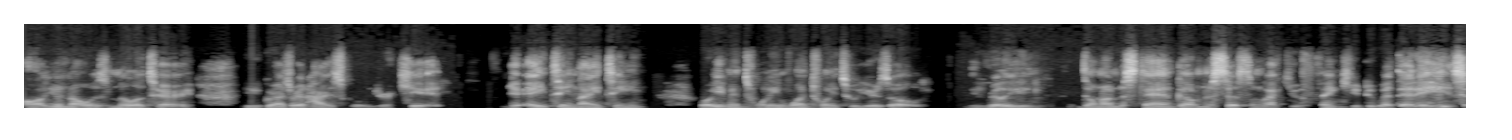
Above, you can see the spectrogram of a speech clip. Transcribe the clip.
all you know is military, you graduate high school, you're a kid, you're 18, 19, or even 21, 22 years old. You really don't understand government system like you think you do at that age,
